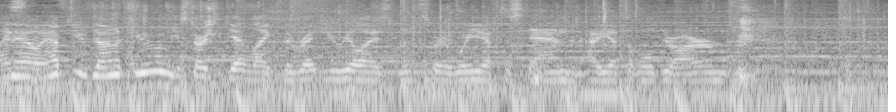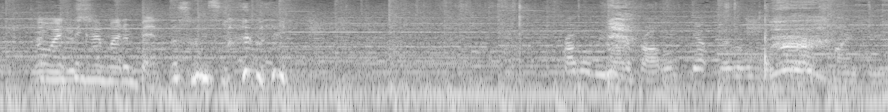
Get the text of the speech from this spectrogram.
I know. And after you've done a few of them, you start to get like the right. You realize the, sort of where you have to stand and how you have to hold your arm. oh, I think I might have bent this one slightly. Probably not a problem. Yep. The little it's fine for you.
